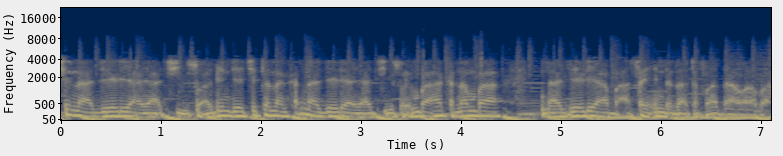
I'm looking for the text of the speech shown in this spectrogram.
ci najeriya ya ci so abin da ya ci talankan najeriya ya ci so in ba haka nan ba najeriya ba a san inda za ta fadawa ba.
